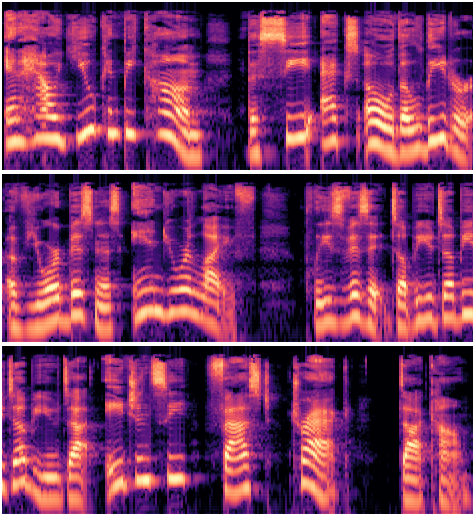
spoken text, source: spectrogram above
and how you can become the CXO, the leader of your business and your life, please visit www.agencyfasttrack.com.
